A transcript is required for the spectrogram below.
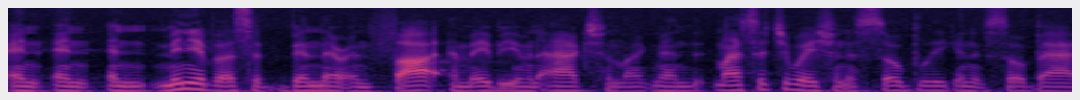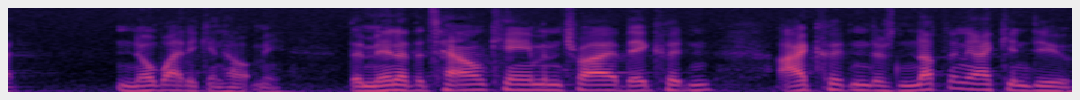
And, and, and many of us have been there in thought and maybe even action like, man, my situation is so bleak and it's so bad. Nobody can help me. The men of the town came and tried. They couldn't. I couldn't. There's nothing I can do.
